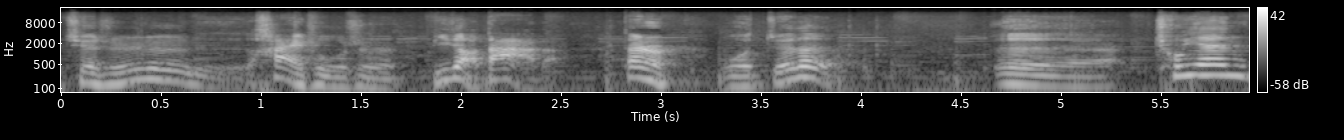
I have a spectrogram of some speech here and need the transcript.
确实是害处是比较大的。但是我觉得，呃，抽烟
